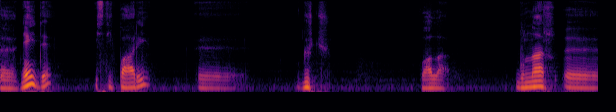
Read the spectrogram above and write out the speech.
e, neydi? İstihbari e, güç. Valla bunlar e,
